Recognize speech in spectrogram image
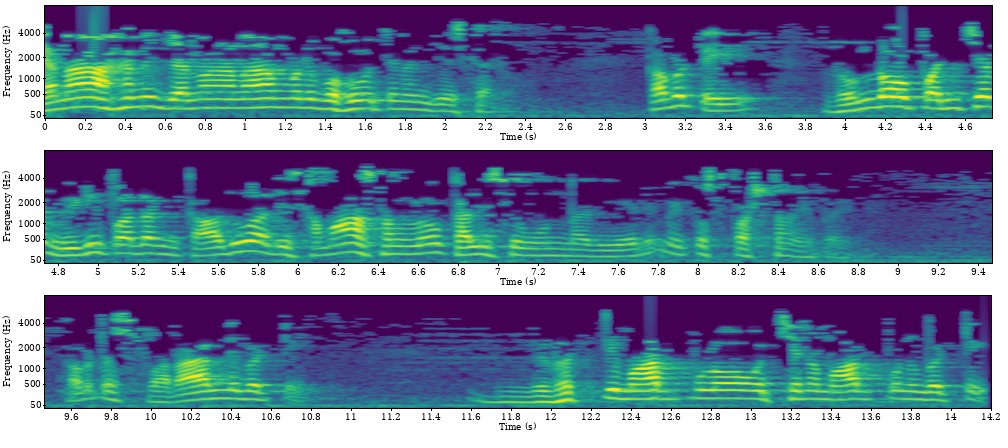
జనాహని జనానాం అని బహువచనం చేశారు. కాబట్టి రెండో పంచ విడిపదం కాదు అది సమాసంలో కలిసి ఉన్నది అని మీకు స్పష్టమైపోయింది. కాబట్టి స్వరాన్ని బట్టి విభక్తి మార్పులో వచ్చిన మార్పును బట్టి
